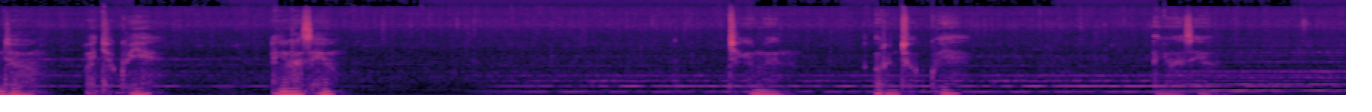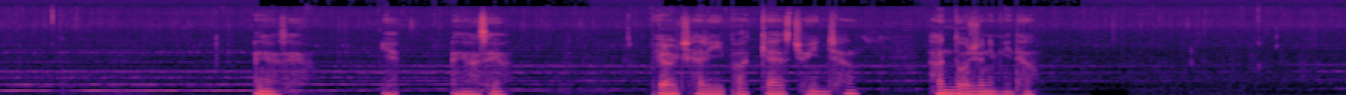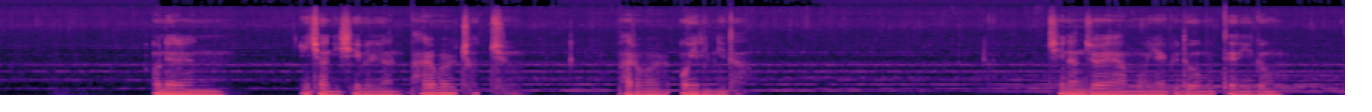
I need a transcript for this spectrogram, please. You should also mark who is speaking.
Speaker 1: 먼저 왼쪽 귀에 안녕하세요. 지금은 오른쪽 귀에 안녕하세요. 안녕하세요. 예, 안녕하세요. 별자리 팟캐스트 주인장 한도준입니다. 오늘은 2021년 8월 초주 8월 5일입니다. 지난주에 아무 예고도 못 드리고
